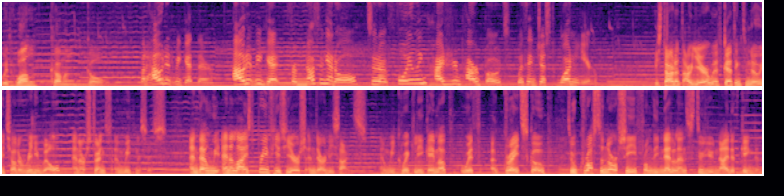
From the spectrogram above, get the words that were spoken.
with one common goal. But how did we get there? How did we get from nothing at all to a foiling hydrogen-powered boat within just one year? We started our year with getting to know each other really well and our strengths and weaknesses. And then we analyzed previous years and their designs. And we quickly came up with a great scope to cross the North Sea from the Netherlands to the United Kingdom.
